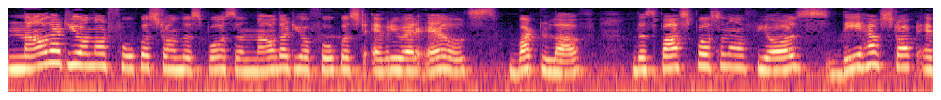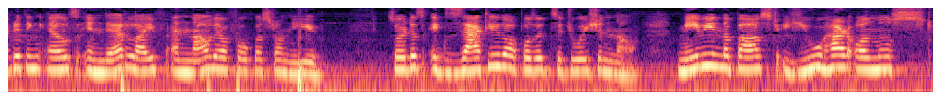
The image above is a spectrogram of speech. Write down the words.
now that you are not focused on this person now that you are focused everywhere else but love this past person of yours they have stopped everything else in their life and now they are focused on you. So it is exactly the opposite situation now. Maybe in the past you had almost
